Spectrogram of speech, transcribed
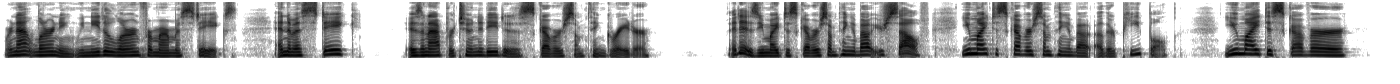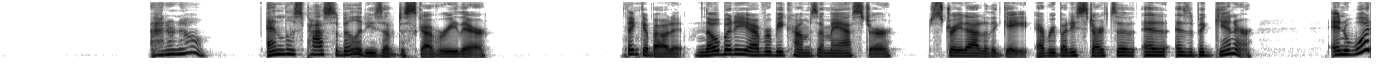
We're not learning. We need to learn from our mistakes. And a mistake is an opportunity to discover something greater. It is. You might discover something about yourself. You might discover something about other people. You might discover, I don't know, endless possibilities of discovery there. Think about it. Nobody ever becomes a master straight out of the gate. Everybody starts a, a, as a beginner. And what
